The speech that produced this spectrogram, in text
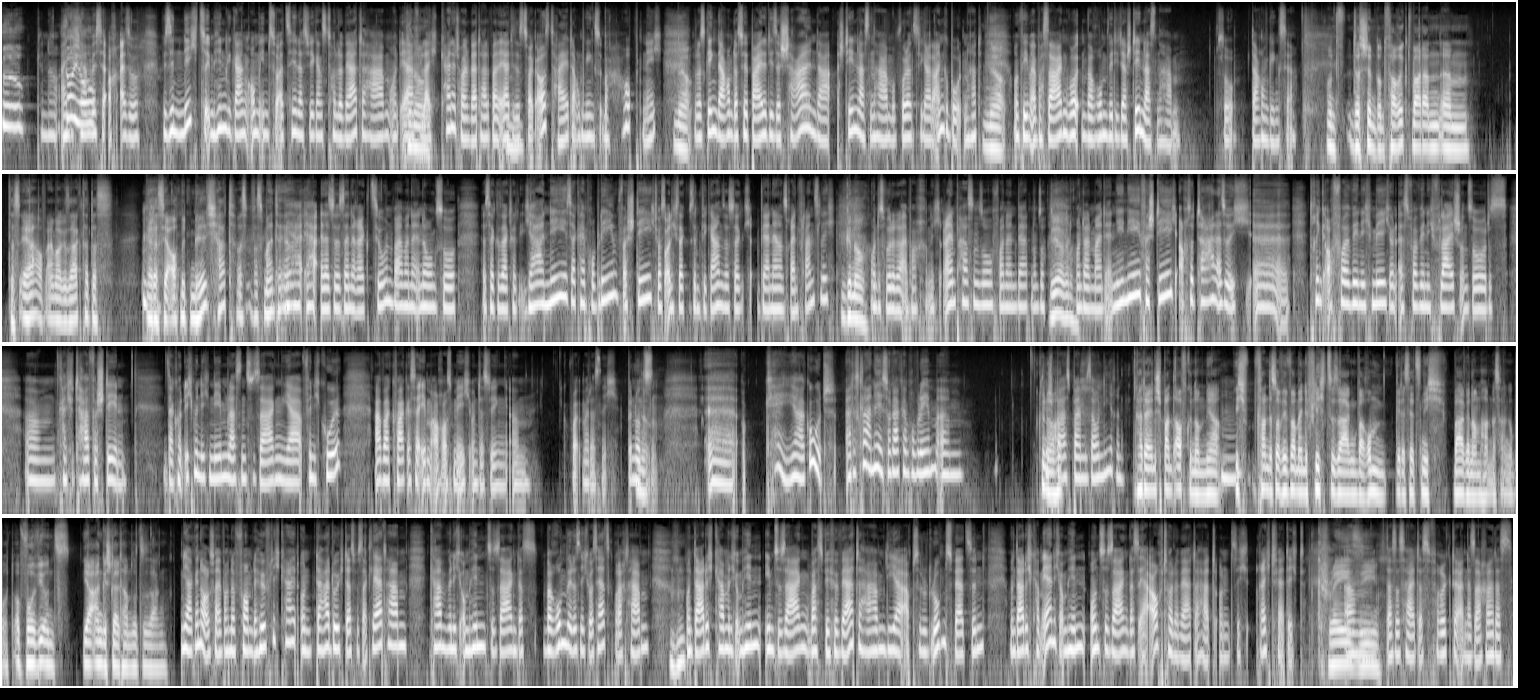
jo, Genau, eigentlich jo. haben wir es ja auch, also wir sind nicht zu ihm hingegangen, um ihm zu erzählen, dass wir ganz tolle Werte haben und er Genau. vielleicht keine tollen Werte hat, weil er Mhm. dieses Zeug austeilt. Darum ging es überhaupt nicht. ja, Sondern es ging darum, dass wir beide diese Schalen da stehen lassen haben, obwohl er uns die gerade angeboten hat. ja. Und wir ihm einfach sagen wollten, warum wir die da stehen lassen haben. So, darum ging es ja. Und das stimmt. Und verrückt war dann, ähm, dass er auf einmal gesagt hat, dass er das ja auch mit Milch hat. Was, was meinte er? Ja, er, also seine Reaktion war in meiner Erinnerung so, dass er gesagt hat, ja, nee, ist ja kein Problem, verstehe ich. Du hast auch nicht gesagt, wir sind vegan, sondern gesagt, wir ernähren uns rein pflanzlich. Genau. Und das würde da einfach nicht reinpassen, so von deinen Werten und so. Ja, genau. Und dann meinte er, nee, nee, verstehe ich auch total. Also ich äh, trinke auch voll wenig Milch und esse voll wenig Fleisch und so. Das ähm, kann ich total verstehen. Dann konnte ich mir nicht nehmen lassen zu sagen, ja, finde ich cool, aber Quark ist ja eben auch aus Milch und deswegen ähm, wollten wir das nicht benutzen. Äh, okay, ja, gut. Alles klar, nee, ist doch gar kein Problem. Ähm, viel genau. Hat, Spaß beim Saunieren. hat er entspannt aufgenommen, ja. Mhm. Ich fand es auf jeden Fall meine Pflicht zu sagen, warum wir das jetzt nicht wahrgenommen haben, das Angebot. Obwohl wir uns ja angestellt haben sozusagen. Ja, genau, das war einfach eine Form der Höflichkeit und dadurch, dass wir es erklärt haben, kamen wir nicht umhin zu sagen, dass, warum wir das nicht übers Herz gebracht haben Mhm. und dadurch kamen wir nicht umhin, ihm zu sagen, was wir für Werte haben, die ja absolut lobenswert sind und dadurch kam er nicht umhin, uns zu sagen, dass er auch tolle Werte hat und sich rechtfertigt. Crazy. Ähm, das ist halt das Verrückte an der Sache, dass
